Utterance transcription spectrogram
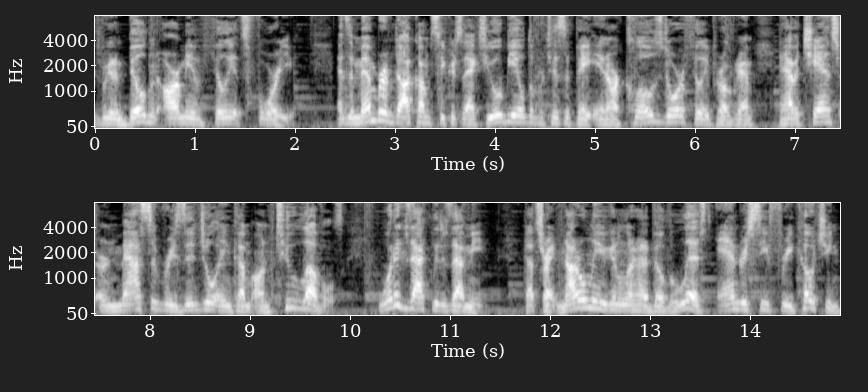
is we're going to build an army of affiliates for you. As a member of Dotcom Secrets X, you will be able to participate in our closed door affiliate program and have a chance to earn massive residual income on two levels. What exactly does that mean? That's right, not only are you going to learn how to build a list and receive free coaching,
